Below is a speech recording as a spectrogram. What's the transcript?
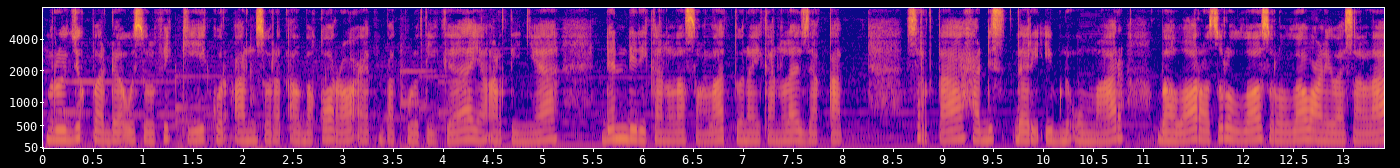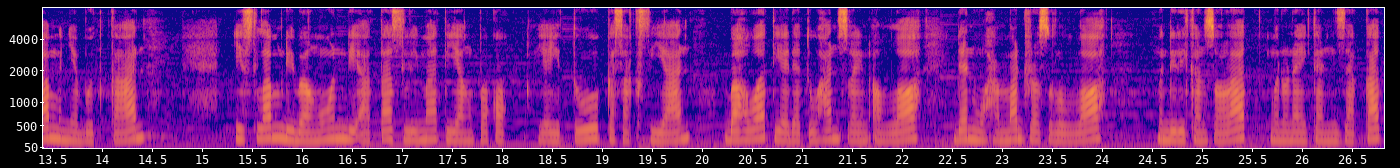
Merujuk pada usul fikih Quran Surat Al-Baqarah ayat 43 yang artinya dan dirikanlah sholat, tunaikanlah zakat serta hadis dari Ibnu Umar bahwa Rasulullah Shallallahu Alaihi Wasallam menyebutkan Islam dibangun di atas lima tiang pokok, yaitu kesaksian bahwa tiada Tuhan selain Allah dan Muhammad Rasulullah mendirikan sholat, menunaikan zakat,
